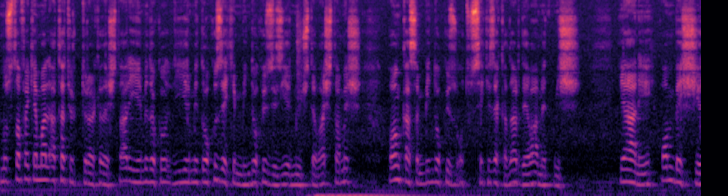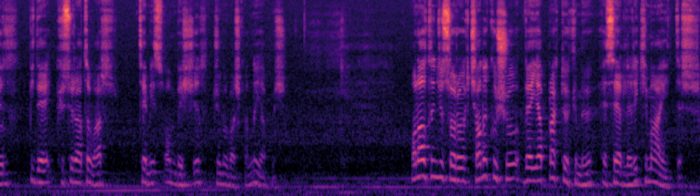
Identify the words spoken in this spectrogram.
Mustafa Kemal Atatürk'tür arkadaşlar. 29, 29 Ekim 1923'te başlamış. 10 Kasım 1938'e kadar devam etmiş. Yani 15 yıl bir de küsuratı var. Temiz 15 yıl Cumhurbaşkanlığı yapmış. 16. soru Çalı Kuşu ve Yaprak Dökümü eserleri kime aittir?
